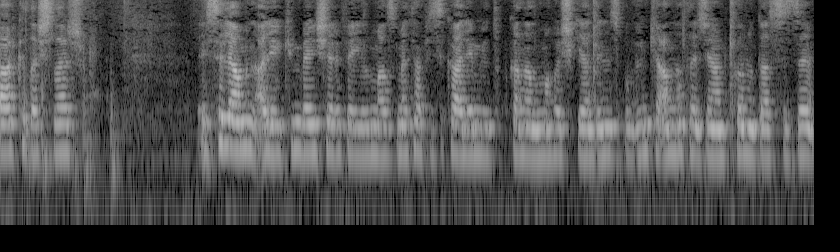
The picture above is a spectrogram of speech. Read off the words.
arkadaşlar. E, Selamun Aleyküm. Ben Şerife Yılmaz. Metafizik Alemi YouTube kanalıma hoş geldiniz. Bugünkü anlatacağım konuda size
